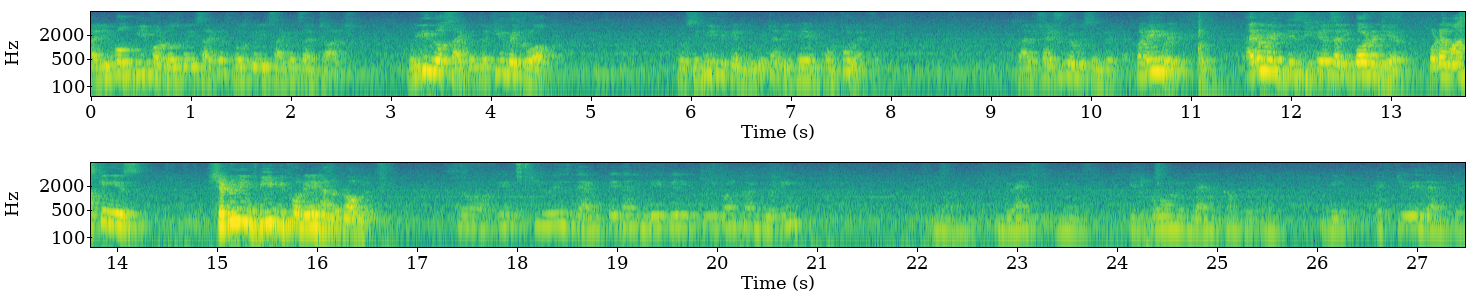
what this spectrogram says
I'll invoke b for those many cycles, those many cycles I'll charge. Within those cycles, the queue may grow up, to a significant limit and it may become full actually. So I'll, I should be able to simulate that. But anyway, I don't know if these details are important here. What I'm asking is scheduling B before A has a problem. So if Q is empty, then B will keep on computing. No, blank means it go on blank computing. B if Q is empty.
